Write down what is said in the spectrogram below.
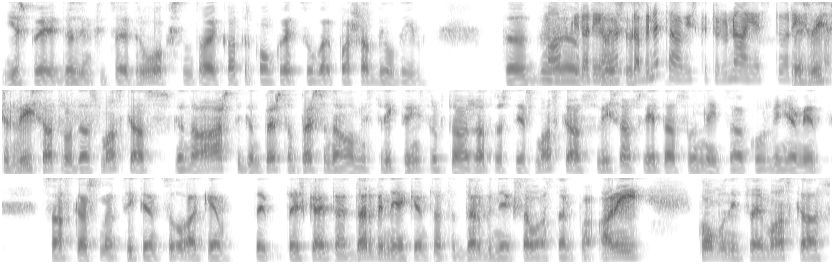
iespēja dezinficēt rokas. Tā ir katra konkrēta cilvēka paša atbildība. Tad, Maska ir arī ārsta kabinetā, viss, ka tur runājies, to arī. Mēs visi, visi atrodas maskās, gan ārsti, gan perso personālam ir strikta instruktāža atrasties maskās visās vietās slimnīcā, kur viņiem ir saskarsme ar citiem cilvēkiem. Tā skaitā ar darbiniekiem, tātad darbinieki savā starpā arī komunicē maskās,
